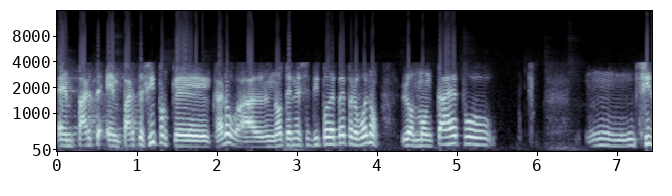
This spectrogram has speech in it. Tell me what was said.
en, parte, en parte sí, porque, claro, al no tener ese tipo de P, pero bueno, los montajes, pues, mm, sí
